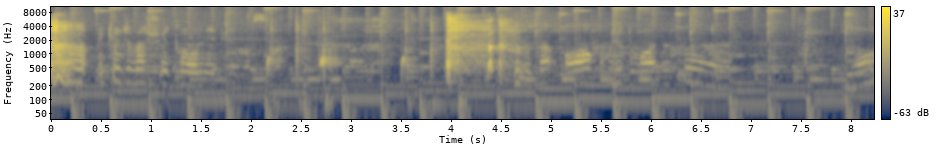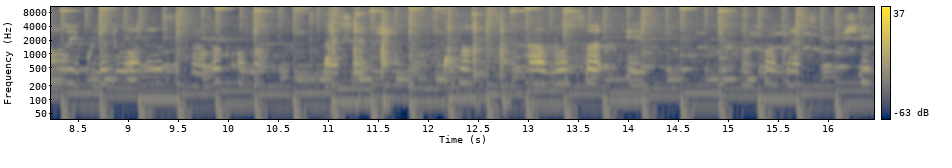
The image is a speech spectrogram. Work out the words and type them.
İlk önce ben şöyle tamamlayabilirim aslında. burada aa kule duvarları. Vay kule duvarları satın aldık. Allah. Neyse burada ha burası e, kontrol kulesi gibi bir şey.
